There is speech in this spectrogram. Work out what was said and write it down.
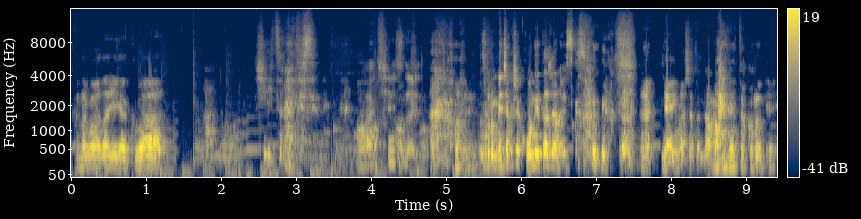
奈川大学は、あの、私立なんですよね。はいああ、そうなんですか。あの、それめちゃくちゃ小ネタじゃないですか。いや、今ちょっと名前のところで、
